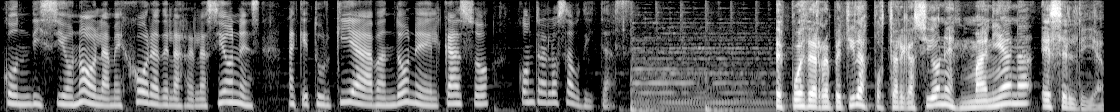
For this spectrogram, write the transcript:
condicionó la mejora de las relaciones a que Turquía abandone el caso contra los sauditas. Después de repetidas postergaciones, mañana es el día.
